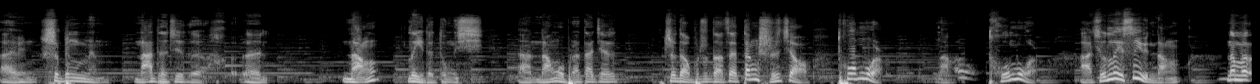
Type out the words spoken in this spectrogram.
呃，士兵们拿的这个呃馕类的东西啊，馕我不知道大家知道不知道，在当时叫托木尔，啊，托木尔啊，就类似于馕。那么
